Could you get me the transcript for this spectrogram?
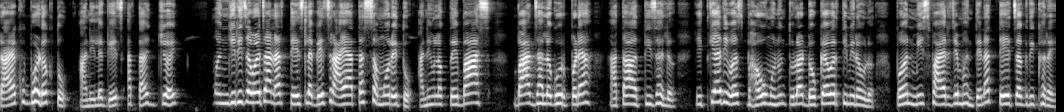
राया खूप भडकतो आणि लगेच आता जय मंजिरीजवळ जाणार. तेच लगेच राया आता समोर येतो आणि मग लागतंय बास बास झालं घोरपड्या. आता अति झालं. इतक्या दिवस भाऊ म्हणून तुला डोक्यावरती मिरवलं. पण मिस फायर जे म्हणते ना तेच अगदी खरं आहे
